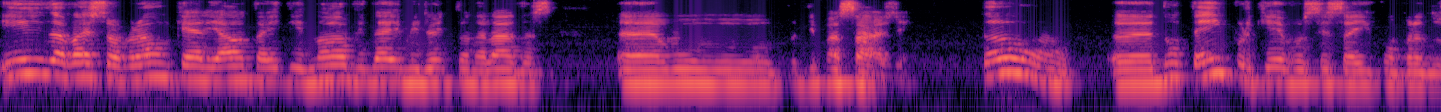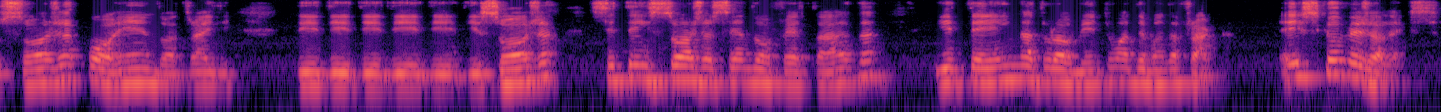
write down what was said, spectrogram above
e ainda vai sobrar um carry out aí de 9, 10 milhões de toneladas é, o, de passagem. Então, é, não tem por que você sair comprando soja, correndo atrás de, de, de, de, de, de soja, se tem soja sendo ofertada e tem, naturalmente, uma demanda fraca. É isso que eu vejo, Alex.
